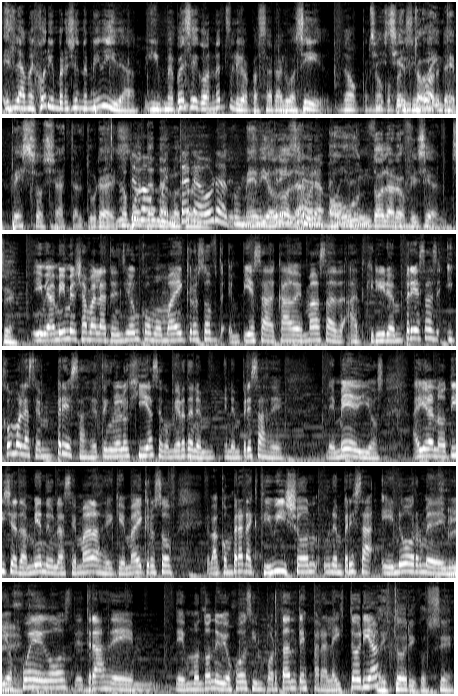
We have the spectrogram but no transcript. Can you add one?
Es la mejor inversión de mi vida. Y me parece que con Netflix va a pasar algo así. No, Sí, no con ese 120 importe. pesos ya a esta altura es No ¿No te puedo va a entenderlo aumentar todavía. ahora con medio 30 dólar o un dólar oficial. Sí. Y a mí me llama la atención cómo Microsoft empieza cada vez más a adquirir empresas y cómo las empresas de tecnología se convierten en, en empresas de, de medios. Hay una noticia también de unas semanas de que Microsoft va a comprar Activision, una empresa enorme de Sí, videojuegos, detrás de, de un montón de videojuegos importantes para la historia. La histórico, sí.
